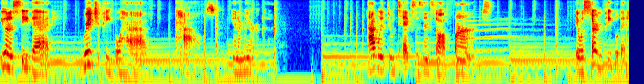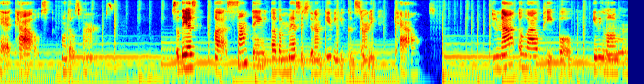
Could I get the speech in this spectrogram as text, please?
you're going to see that rich people have cows in America. I went through Texas and saw farms. There were certain people that had cows on those farms. So there's uh, something of a message that I'm giving you concerning cows. Do not allow people any longer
